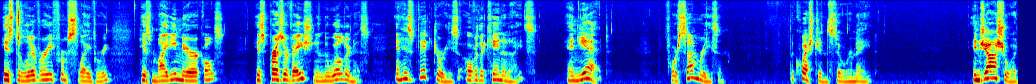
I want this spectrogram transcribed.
his delivery from slavery, his mighty miracles, his preservation in the wilderness, and his victories over the Canaanites. And yet, for some reason, the question still remained. In Joshua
